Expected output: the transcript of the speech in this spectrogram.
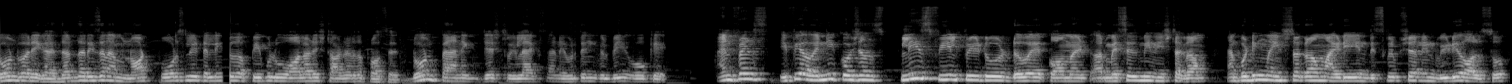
Don't worry guys. That's the reason i'm not forcefully telling to the people who already started the process. Don't panic. Just relax and everything will be okay. And friends if you have any questions please feel free to do a comment or message me in instagram. I'm putting my instagram id in description in video also.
